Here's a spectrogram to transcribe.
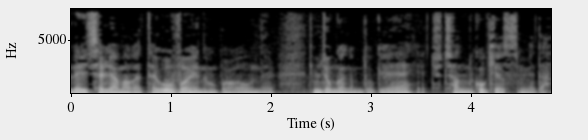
레이첼 야마가타의 Over and Over 오늘 김종관 감독의 추천곡이었습니다.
